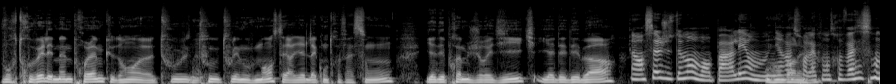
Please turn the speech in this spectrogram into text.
vous retrouvez les mêmes problèmes que dans euh, tous les mouvements, c'est-à-dire il y a de la contrefaçon, il y a des problèmes juridiques, il y a des débats. Alors ça justement, on va en parler, on, ira sur la contrefaçon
